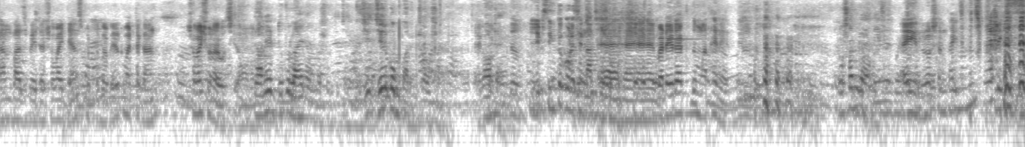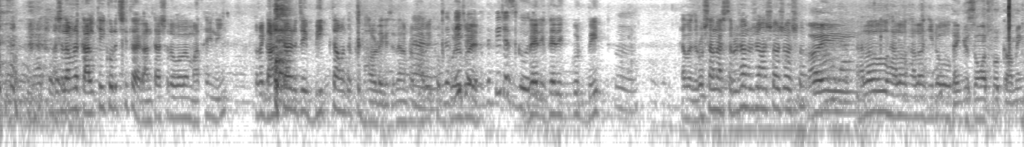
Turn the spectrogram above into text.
গান বাজবে এটা সবাই ড্যান্স করতে পারবে এরকম একটা গান সবাই শোনার উচিত আমার গানের দুটো লাইন আমরা শুনতে চাই। যেরকম পারেন সমস্যা লিপসিং তো করেছেন হ্যাঁ হ্যাঁ হ্যাঁ বাট এটা একদম মাথায় নেই। রোশন এই রোশন ভাই আসলে আমরা কালকেই করেছি তো গানটা আসলে ওভাবে মাথায় নেই। তবে গানটার যে বিটটা আমাদের খুব ভালো লেগেছে আমরা ভাবি খুব the, ঘুরে. Very very good beat Hmm. এবার আসছে রোশন রোশন আসো আসো আসো Hi. Hello hello hello hero Thank you so much for coming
